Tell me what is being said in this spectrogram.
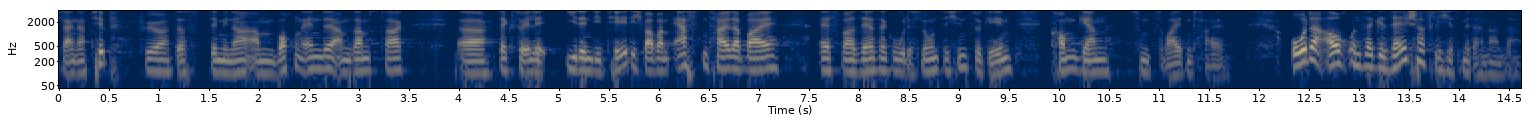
Kleiner Tipp für das Seminar am Wochenende, am Samstag, äh, sexuelle Identität. Ich war beim ersten Teil dabei. Es war sehr, sehr gut. Es lohnt sich hinzugehen. Komm gern zum zweiten Teil. Oder auch unser gesellschaftliches Miteinander.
